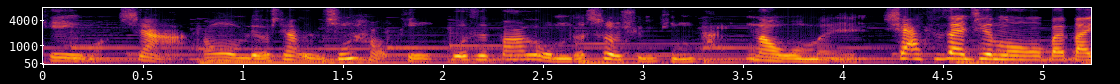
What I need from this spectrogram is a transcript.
可以往下帮我们留下五星好评，或是加入我们的社群平台。那我们下次再见喽，拜拜。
